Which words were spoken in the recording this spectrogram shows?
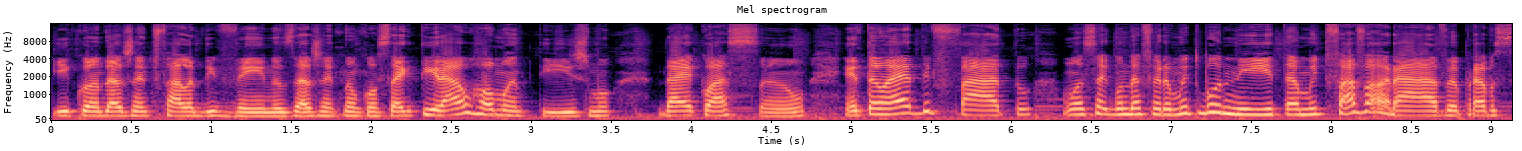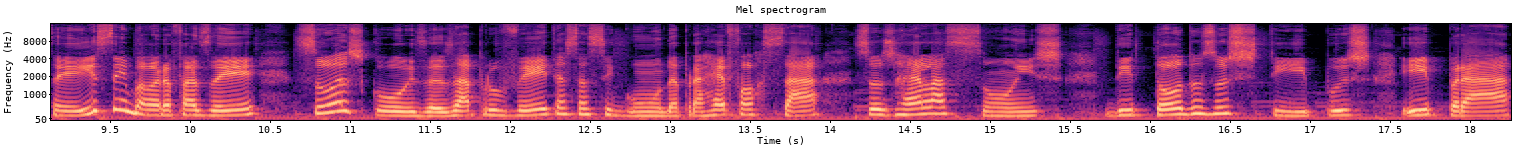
e quando a gente fala de Vênus, a gente não consegue tirar o romantismo da equação. Então é de fato uma segunda-feira muito bonita, muito favorável para você ir embora fazer suas coisas. Aproveite essa segunda para reforçar suas relações de todos os tipos e para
